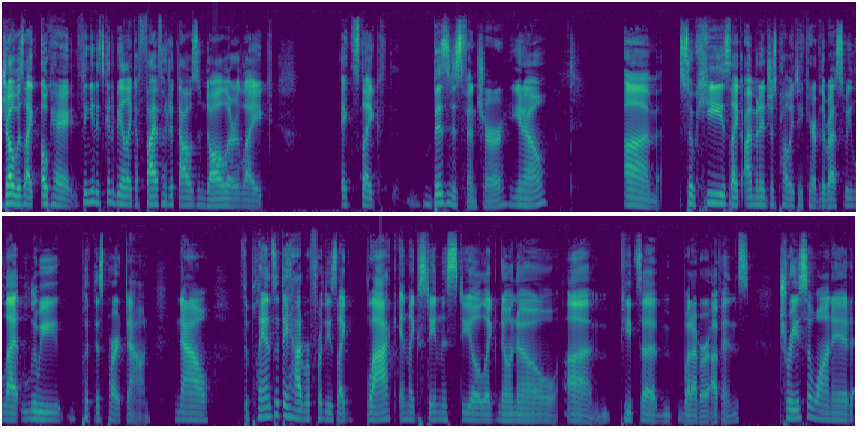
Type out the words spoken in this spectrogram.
Joe was like, okay, thinking it's gonna be like a five hundred thousand dollar like, it's like business venture, you know. Um, so he's like, I'm gonna just probably take care of the rest. So we let Louis put this part down. Now, the plans that they had were for these like black and like stainless steel, like no no um pizza whatever ovens. Teresa wanted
